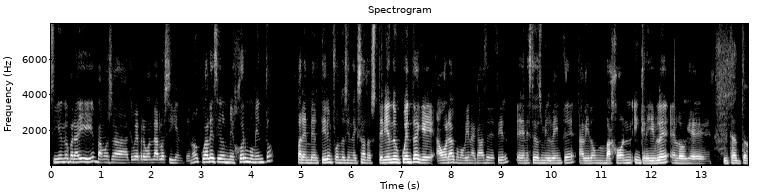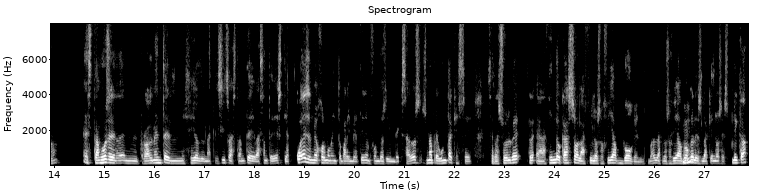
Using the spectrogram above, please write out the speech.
siguiendo por ahí, vamos a, te voy a preguntar lo siguiente, ¿no? ¿Cuál es el mejor momento para invertir en fondos indexados, teniendo en cuenta que ahora, como bien acabas de decir, en este 2020 ha habido un bajón increíble en lo que... Y tanto. Estamos en, probablemente en el inicio de una crisis bastante, bastante bestia. ¿Cuál es el mejor momento para invertir en fondos indexados? Es una pregunta que se, se resuelve haciendo caso a la filosofía Vogel. ¿vale? La filosofía Vogel es la que nos explica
